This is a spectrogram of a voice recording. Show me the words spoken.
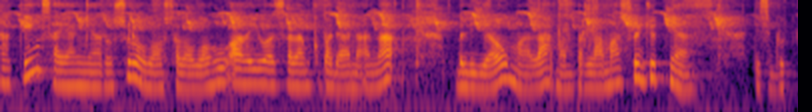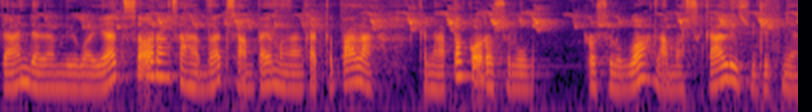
saking sayangnya Rasulullah Shallallahu Alaihi Wasallam kepada anak-anak, beliau malah memperlama sujudnya. Disebutkan dalam riwayat seorang sahabat sampai mengangkat kepala. Kenapa kok Rasulullah, Rasulullah lama sekali sujudnya?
